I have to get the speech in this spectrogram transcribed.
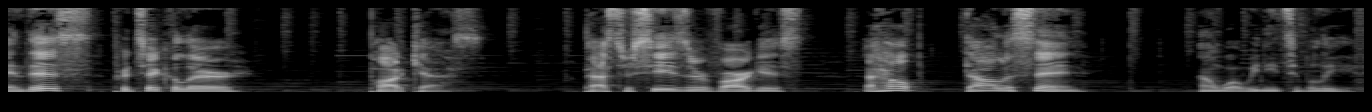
In this particular podcast, Pastor Caesar Vargas, a help dial us in on what we need to believe.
